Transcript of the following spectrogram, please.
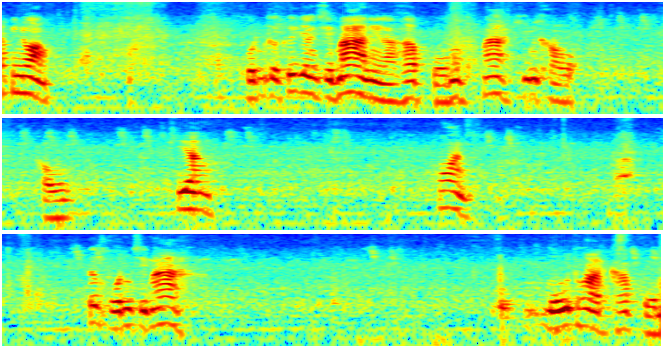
มาพี่น้องผลก็คือยังสิมานี่แหละครับ ผมมากินเขาเขาเที่ยงห้อนเครื่องผลสิมาหมูทอดครับผม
